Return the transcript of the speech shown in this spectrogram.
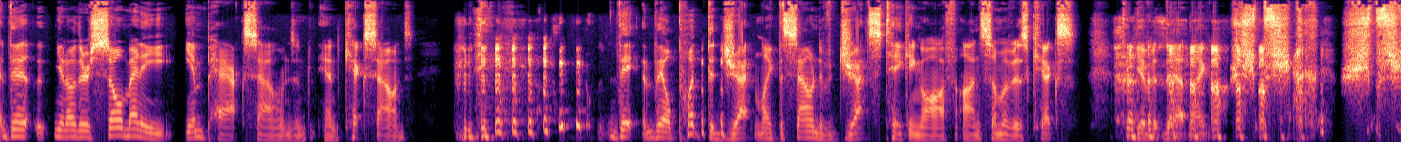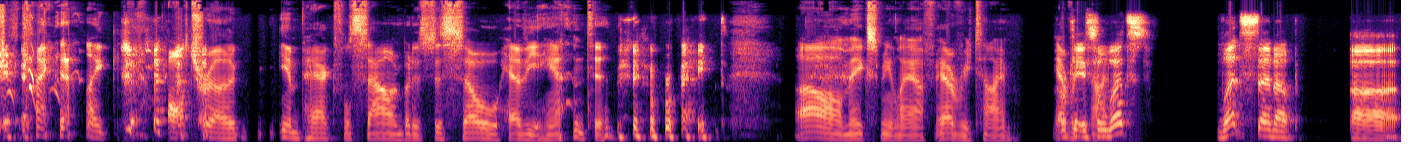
the you know there's so many impact sounds and, and kick sounds. They they'll put the jet like the sound of jets taking off on some of his kicks to give it that like kind of like ultra impactful sound but it's just so heavy handed right. oh makes me laugh every time. Every okay, so let's let's set up uh,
